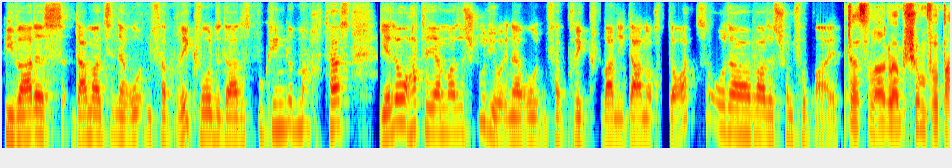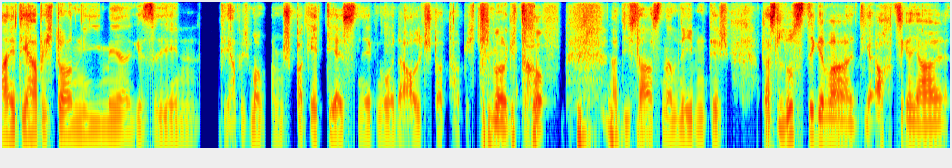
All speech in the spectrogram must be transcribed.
Wie war das damals in der Roten Fabrik, wo du da das Booking gemacht hast? Yellow hatte ja mal das Studio in der Roten Fabrik. Waren die da noch dort oder war das schon vorbei? Das war, glaube ich, schon vorbei. Die habe ich dort nie mehr gesehen. Die habe ich mal beim Spaghetti-Essen irgendwo in der Altstadt, habe ich die mal getroffen. die saßen am Nebentisch. Das Lustige war, die 80er Jahre,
